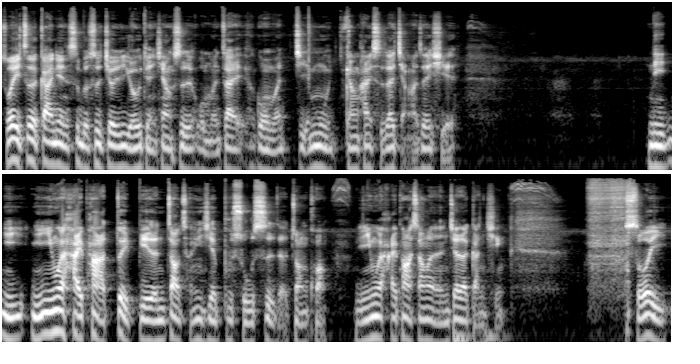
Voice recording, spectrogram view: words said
所以这个概念是不是就有点像是我们在我们节目刚开始在讲的这些？你你你因为害怕对别人造成一些不舒适的状况，你因为害怕伤了人家的感情，所以。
